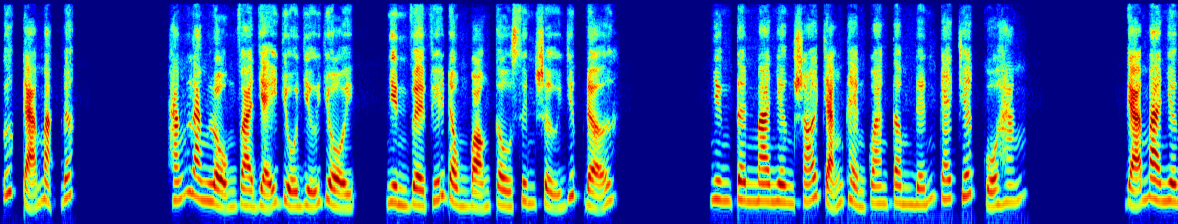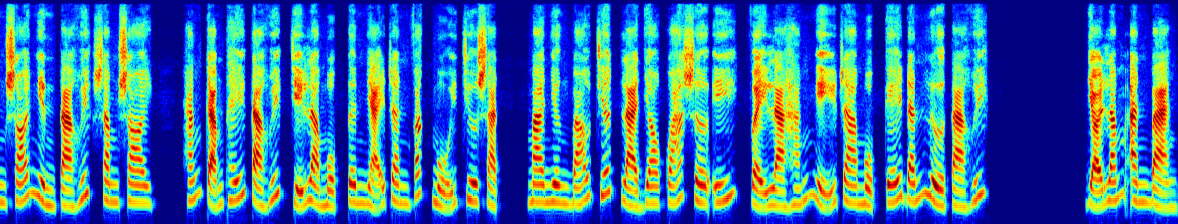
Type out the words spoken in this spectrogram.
ướt cả mặt đất. Hắn lăn lộn và giãy dụa dữ dội, nhìn về phía đồng bọn cầu xin sự giúp đỡ. Nhưng tên ma nhân sói chẳng thèm quan tâm đến cái chết của hắn. Gã ma nhân sói nhìn tà huyết xăm soi, hắn cảm thấy tà huyết chỉ là một tên nhãi ranh vắt mũi chưa sạch, ma nhân báo chết là do quá sơ ý, vậy là hắn nghĩ ra một kế đánh lừa tà huyết. Giỏi lắm anh bạn,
